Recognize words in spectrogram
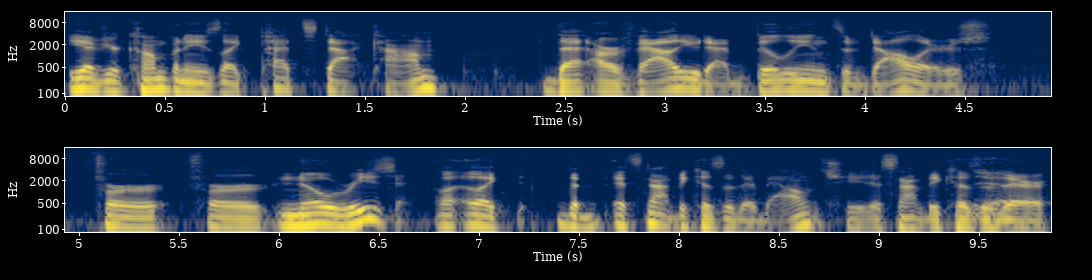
you have your companies like pets.com that are valued at billions of dollars for for no reason. Like the it's not because of their balance sheet, it's not because of their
